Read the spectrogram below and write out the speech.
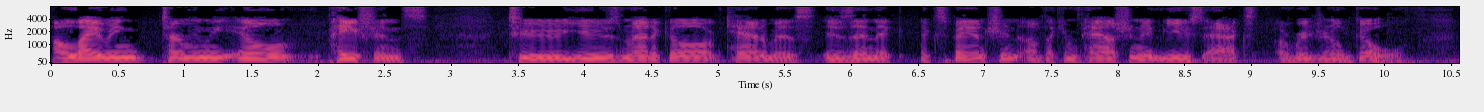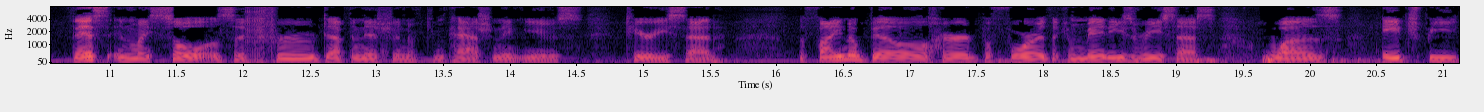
allowing terminally ill patients to use medical cannabis is an ex- expansion of the Compassionate Use Act's original goal. This, in my soul, is the true definition of compassionate use, Thierry said. The final bill heard before the committee's recess was HB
